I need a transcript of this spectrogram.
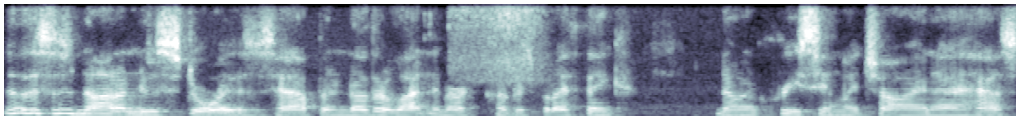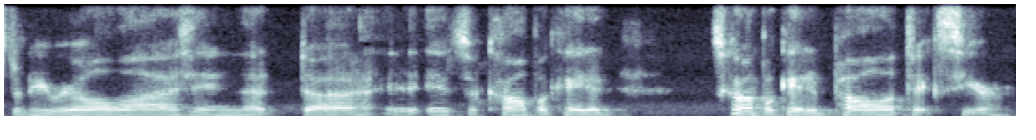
You know, this is not a new story. This has happened in other Latin American countries, but I think you know, increasingly China has to be realizing that uh, it's a complicated, it's complicated politics here.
